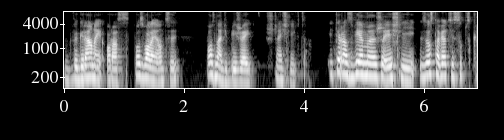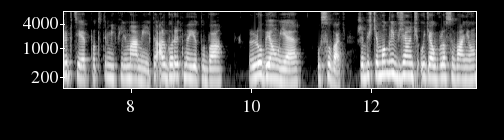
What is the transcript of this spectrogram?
wygranej oraz pozwalający poznać bliżej szczęśliwca. I teraz wiemy, że jeśli zostawiacie subskrypcje pod tymi filmami, to algorytmy YouTube'a lubią je usuwać. Żebyście mogli wziąć udział w losowaniu,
